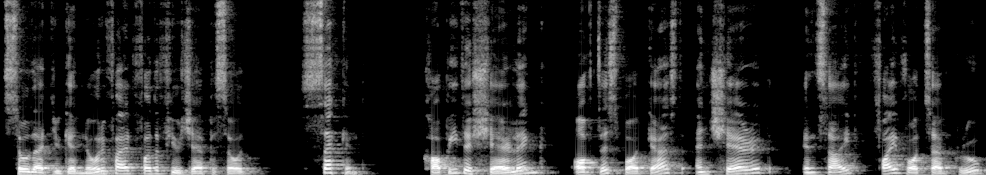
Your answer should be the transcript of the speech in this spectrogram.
so that you get notified for the future episode. Second, copy the share link of this podcast and share it inside five WhatsApp group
